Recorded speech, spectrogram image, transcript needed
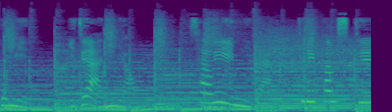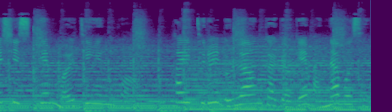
고민, 이제 안녕. 4위입니다. 트리팜 스틸 시스템 멀티 행거. 화이트를 놀라운 가격에 만나보세요.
